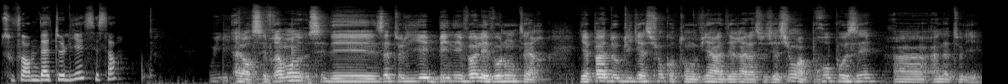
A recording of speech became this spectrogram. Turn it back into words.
sous forme d'ateliers, c'est ça? Oui, alors c'est vraiment c'est des ateliers bénévoles et volontaires. Il n'y a pas d'obligation quand on vient adhérer à l'association à proposer un, atelier.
